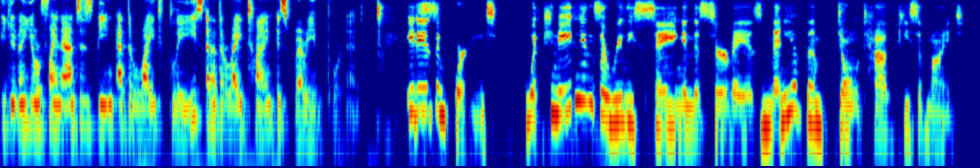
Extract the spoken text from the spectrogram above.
you know your finances being at the right place and at the right time is very important. It is important. What Canadians are really saying in this survey is many of them don't have peace of mind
